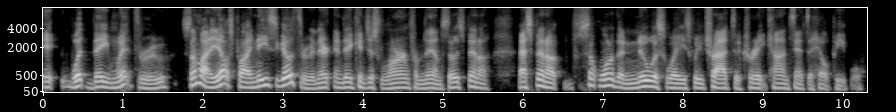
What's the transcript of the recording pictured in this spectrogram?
it what they went through, somebody else probably needs to go through, and they and they can just learn from them. So it's been a that's been a one of the newest ways we've tried to create content to help people.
